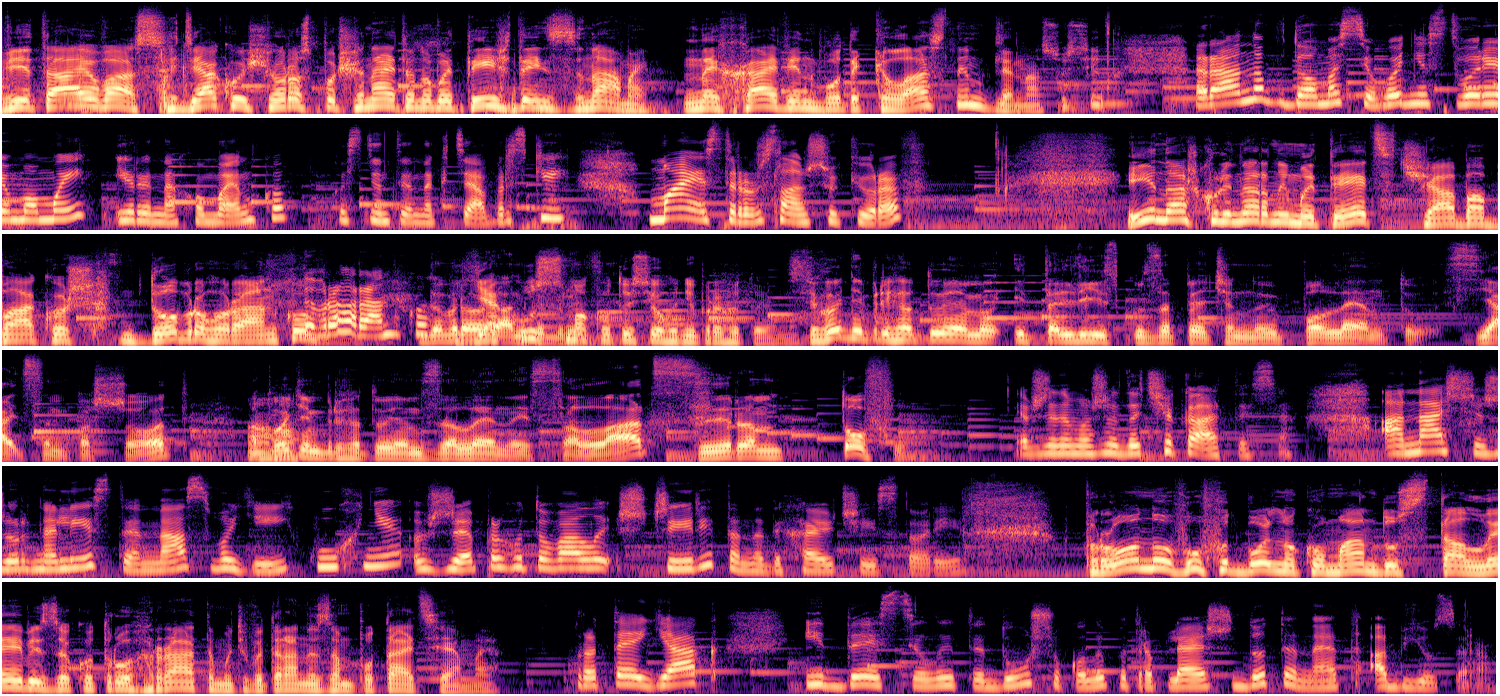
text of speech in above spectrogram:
Вітаю вас! Дякую, що розпочинаєте новий тиждень з нами. Нехай він буде класним для нас усіх. Ранок вдома сьогодні створюємо ми, Ірина Хоменко, Костянтин Октябрьський, майстер Руслан Шукюров. І наш кулінарний митець Чаба Бакош. Доброго ранку. Доброго ранку. Доброго Яку ранку, друзі. смакоту сьогодні приготуємо? Сьогодні приготуємо італійську запечену поленту з яйцем пашот, а Ага. потім приготуємо зелений салат з сиром тофу. Я вже не можу дочекатися. А наші журналісти на своїй кухні вже приготували щирі та надихаючі історії. Про нову футбольну команду Сталеві, за котру гратимуть ветерани з ампутаціями. Про те, як і де зцілити душу, коли потрапляєш до тенет аб'юзера.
